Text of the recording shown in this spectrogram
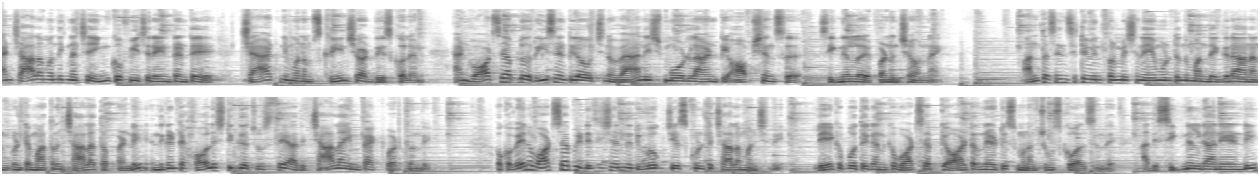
అండ్ చాలామందికి నచ్చే ఇంకో ఫీచర్ ఏంటంటే చాట్ని మనం స్క్రీన్ షాట్ తీసుకోలేం. అండ్ వాట్సాప్లో రీసెంట్గా వచ్చిన వ్యానిష్ మోడ్ లాంటి ఆప్షన్స్ సిగ్నల్లో ఎప్పటి నుంచో ఉన్నాయి. అంత సెన్సిటివ్ ఇన్ఫర్మేషన్ ఏముంటుంది మన దగ్గర అని అనుకుంటే మాత్రం చాలా తప్పండి. ఎందుకంటే హాలిస్టిక్గా చూస్తే అది చాలా ఇంపాక్ట్ పడుతుంది. ఒకవేళ వాట్సాప్ ఈ డెసిషన్ని రివోక్ చేసుకుంటే చాలా మంచిది. లేకపోతే కనుక వాట్సాప్కి ఆల్టర్నేటివ్స్ మనం చూసుకోవాల్సిందే. అది సిగ్నల్ కానివ్వండి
